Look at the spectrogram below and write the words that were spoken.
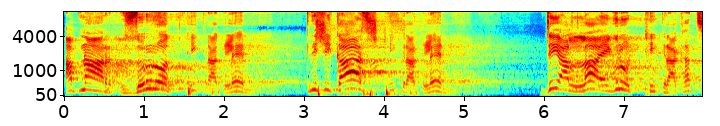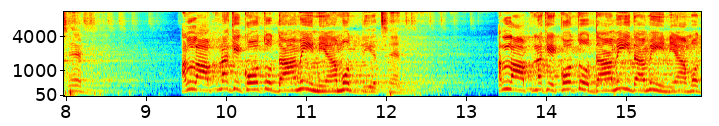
আপনার জরুরত ঠিক রাখলেন। কৃষিকাজ ঠিক রাখলেন। যে আল্লাহ এগুলো ঠিক রাখাচ্ছেন। আল্লাহ আপনাকে কত দামি নিয়ামত দিয়েছেন। আল্লাহ আপনাকে কত দামি দামি নিয়ামত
